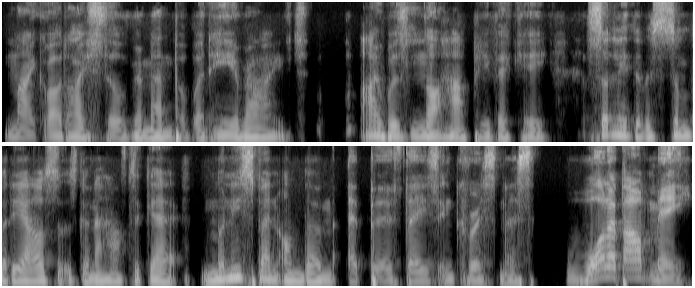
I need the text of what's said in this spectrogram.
My God, I still remember when he arrived. I was not happy, Vicky. Suddenly there was somebody else that was going to have to get money spent on them at birthdays and Christmas. What about me?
